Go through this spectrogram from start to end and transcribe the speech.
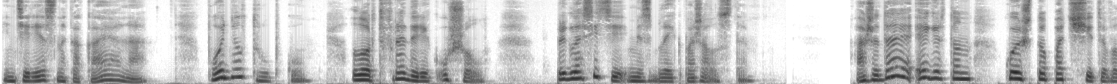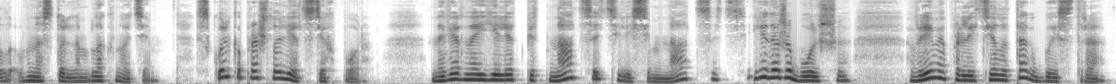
«Интересно, какая она?» Поднял трубку. Лорд Фредерик ушел. «Пригласите мисс Блейк, пожалуйста». Ожидая, Эгертон кое-что подсчитывал в настольном блокноте. Сколько прошло лет с тех пор? Наверное, ей лет пятнадцать или семнадцать, или даже больше. Время пролетело так быстро —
